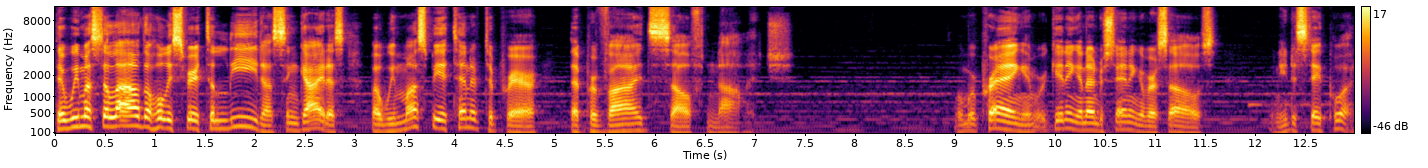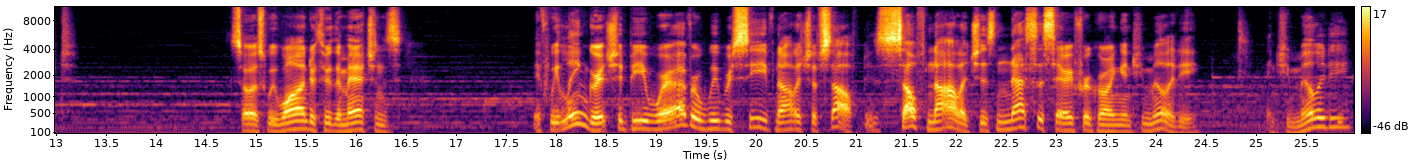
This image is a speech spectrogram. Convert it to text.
That we must allow the Holy Spirit to lead us and guide us, but we must be attentive to prayer that provides self knowledge. When we're praying and we're getting an understanding of ourselves, we need to stay put. So as we wander through the mansions, if we linger, it should be wherever we receive knowledge of self, self knowledge is necessary for growing in humility. And humility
